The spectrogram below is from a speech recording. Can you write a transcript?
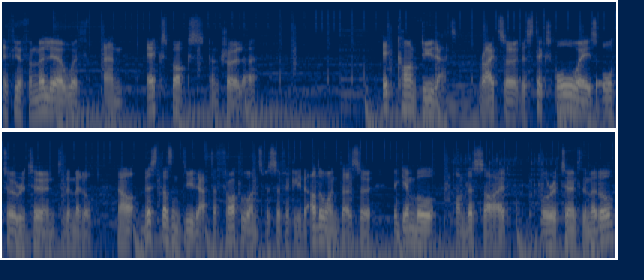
if you're familiar with an Xbox controller, it can't do that, right? So the sticks always auto return to the middle. Now, this doesn't do that, the throttle one specifically. The other one does, so the gimbal on this side will return to the middle,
